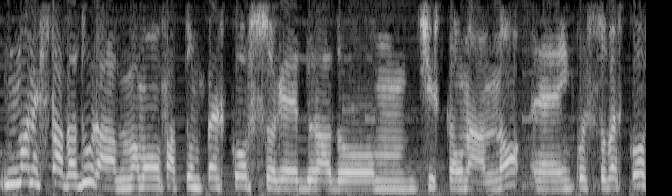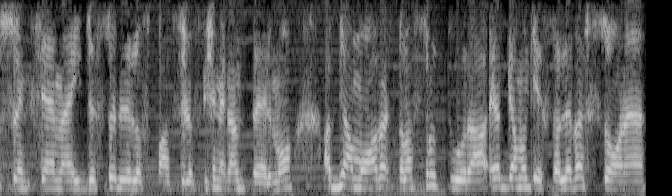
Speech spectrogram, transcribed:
Non è stata dura, avevamo fatto un percorso che è durato mh, mm, circa un anno e in questo percorso insieme ai gestori dello spazio, le officine Cantelmo, abbiamo aperto la struttura e abbiamo chiesto alle persone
